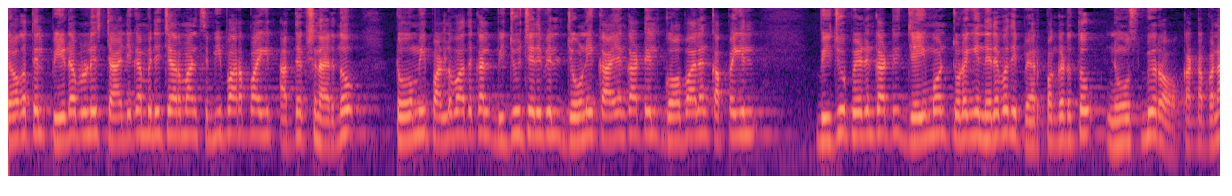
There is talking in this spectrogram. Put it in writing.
യോഗത്തിൽ P W standing committee chairman Siby Parappayil അധ്യക്ഷനായിരുന്നു. ടോമി പള്ളുവാതുക്കൽ ബിജു ചെരുവിൽ ജോണി കായങ്കാട്ടിൽ ഗോപാലൻ കപ്പയിൽ ബിജു പേടുംകാട്ടിൽ ജെയ്മോൻ തുടങ്ങി നിരവധി പേർ പങ്കെടുത്തു. News bureau Kattappana.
